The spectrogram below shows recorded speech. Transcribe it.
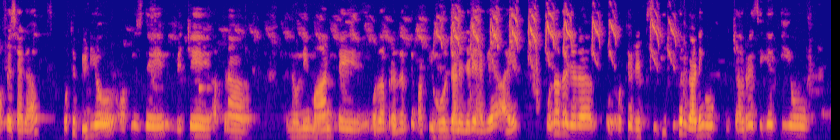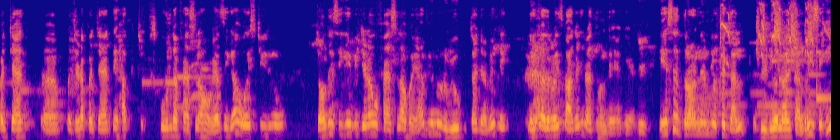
ਆਫਿਸ ਹੈਗਾ ਉੱਥੇ ਵੀਡੀਓ ਆਫਿਸ ਦੇ ਵਿੱਚ ਇਹ ਆਪਣਾ ਨੋਨੀ ਮਾਨ ਤੇ ਉਹਦਾ ਬ੍ਰਦਰ ਤੇ ਬਾਕੀ ਹੋਰ ਜਾਣੇ ਜਿਹੜੇ ਹੈਗੇ ਆ ਆਏ। ਉਹਨਾਂ ਦਾ ਜਿਹੜਾ ਉੱਥੇ ਰਿਟ ਸੀਗੀ ਜਿਹਦੇ ਰਿਗਾਰਡਿੰਗ ਉਹ ਚੱਲ ਰਹੇ ਸੀਗੇ ਕਿ ਉਹ ਪੰਚਾਇਤ ਅਹ, ਜਿਹੜਾ ਪੰਚਾਇਤ ਦੇ ਹੱਕ ਚ ਸਕੂਲ ਦਾ ਫੈਸਲਾ ਹੋ ਗਿਆ ਸੀਗਾ ਉਹ ਇਸ ਚੀਜ਼ ਨੂੰ ਚਾਹੁੰਦੇ ਸੀਗੇ ਵੀ ਜਿਹੜਾ ਉਹ ਫੈਸਲਾ ਹੋਇਆ ਵੀ ਉਹਨੂੰ ਰਿਵਿਊ ਕੀਤਾ ਜਾਵੇ ਨਹੀਂ ਨਹੀਂ ਤਾਂ ਅਦਰਵਾਈਜ਼ ਕਾਗਜ਼ ਰੱਦ ਹੁੰਦੇ ਹੈਗੇ ਆ। ਇਸੇ ਦੌਰਾਨ ਇਹਨਾਂ ਦੀ ਉੱਥੇ ਗੱਲ ਵੀਡੀਓ ਨਾਲ ਚੱਲ ਰਹੀ ਸੀਗੀ।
